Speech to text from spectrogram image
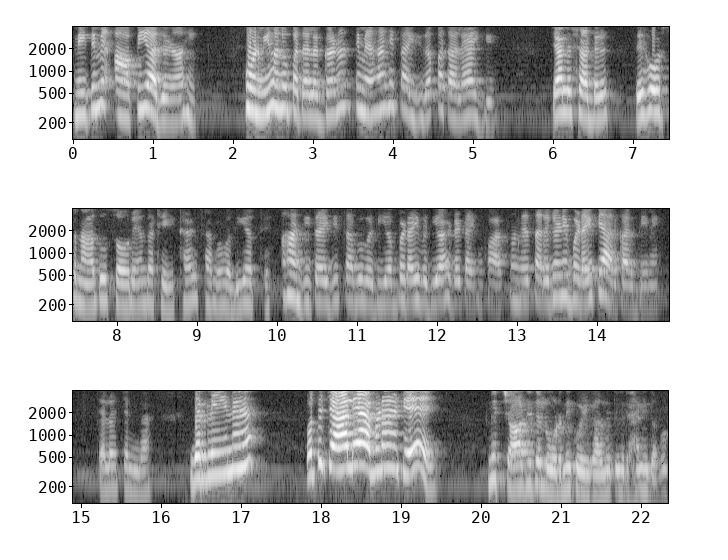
ਨਹੀਂ ਤੇ ਮੈਂ ਆਪ ਹੀ ਆ ਜਾਣਾ ਸੀ। ਹੁਣ ਵੀ ਸਾਨੂੰ ਪਤਾ ਲੱਗਾ ਨਾ ਤੇ ਮੈਂ ਹਾਂ ਇਹ ਤਾਈ ਜੀ ਦਾ ਪਤਾ ਲੈ ਆਈਏ। ਚੱਲ ਛੱਡ ਤੇ ਹੋਰ ਸੁਣਾ ਤੂੰ ਸਹੁਰਿਆਂ ਦਾ ਠੀਕ ਠਾਕ ਸਭ ਵਧੀਆ ਉੱਥੇ? ਹਾਂਜੀ ਤਾਈ ਜੀ ਸਭ ਵਧੀਆ ਬੜਾ ਹੀ ਵਧੀਆ ਸਾਡਾ ਟਾਈਮ ਪਾਸ ਹੁੰਦਾ ਸਾਰੇ ਜਣੇ ਬੜਾ ਹੀ ਪਿਆਰ ਕਰਦੇ ਨੇ। ਚਲੋ ਚੰਗਾ। ਗਰਲੀਨ ਉਹ ਤੇ ਚਾਹ ਲਿਆ ਬਣਾ ਕੇ। ਨਹੀਂ ਚਾਹ ਦੀ ਤੇ ਲੋੜ ਨਹੀਂ ਕੋਈ ਗੱਲ ਨਹੀਂ ਤੁਸੀਂ ਰਹਿ ਨਹੀਂ ਦਵੋ।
